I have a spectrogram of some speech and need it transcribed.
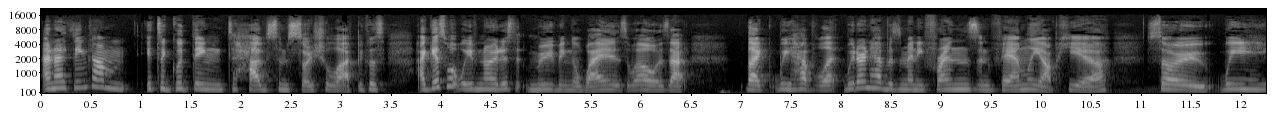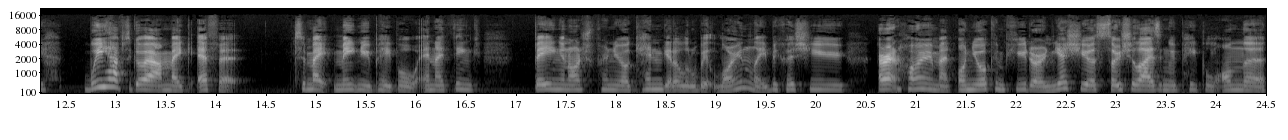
And I think um it's a good thing to have some social life because I guess what we've noticed moving away as well is that like we have le- we don't have as many friends and family up here. So we we have to go out and make effort to make meet new people and I think being an entrepreneur can get a little bit lonely because you are at home and on your computer and yes you're socializing with people on the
